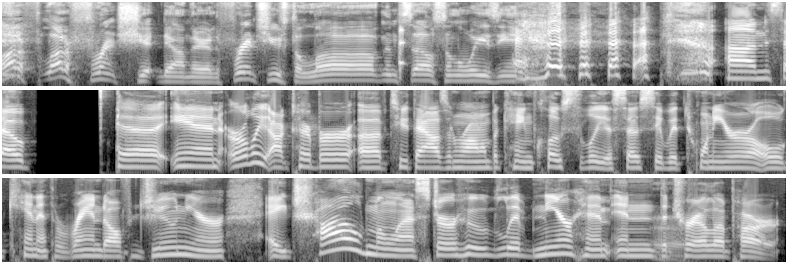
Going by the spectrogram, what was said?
lot of lot of French shit down there. The French used to love themselves in Louisiana. Um, so uh, in early October of 2000, Ronald became closely associated with 20 year old Kenneth Randolph Jr., a child molester who lived near him in the trailer park.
